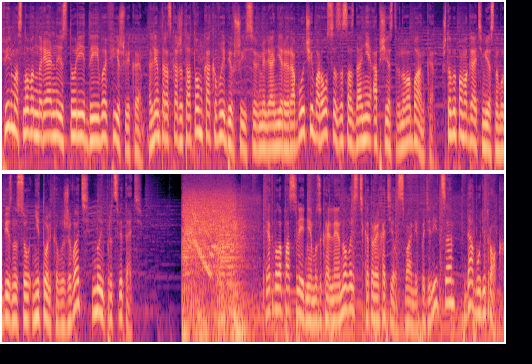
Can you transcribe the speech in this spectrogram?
Фильм основан на реальной истории Дэйва Фишвика. Лента расскажет о том, как выбившийся в миллионеры рабочий боролся за создание общественного банка, чтобы помогать местному бизнесу не только выживать, но и процветать. Это была последняя музыкальная новость, которую я хотел с вами поделиться. Да, будет рок.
